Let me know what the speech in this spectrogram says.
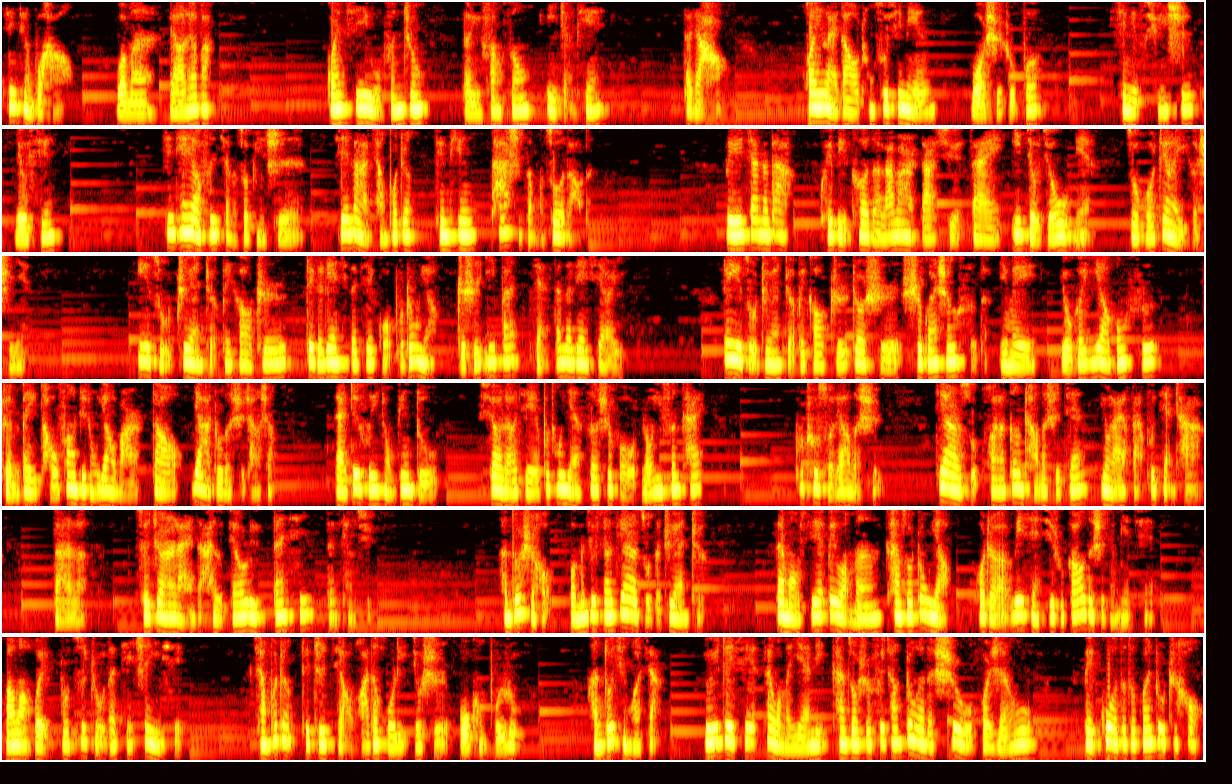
心情不好，我们聊聊吧。关系五分钟等于放松一整天。大家好，欢迎来到重塑心灵，我是主播心理咨询师刘星。今天要分享的作品是接纳强迫症，听听他是怎么做到的。位于加拿大。魁北克的拉瓦尔大学在1995年做过这样一个实验：一组志愿者被告知这个练习的结果不重要，只是一般简单的练习而已；另一组志愿者被告知这是事关生死的，因为有个医药公司准备投放这种药丸到亚洲的市场上，来对付一种病毒，需要了解不同颜色是否容易分开。不出所料的是，第二组花了更长的时间用来反复检查。当然了，随之而来的还有焦虑、担心等情绪。很多时候，我们就像第二组的志愿者，在某些被我们看作重要或者危险系数高的事情面前，往往会不自主地谨慎一些。强迫症这只狡猾的狐狸就是无孔不入。很多情况下。由于这些在我们眼里看作是非常重要的事物或人物，被过多的关注之后，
